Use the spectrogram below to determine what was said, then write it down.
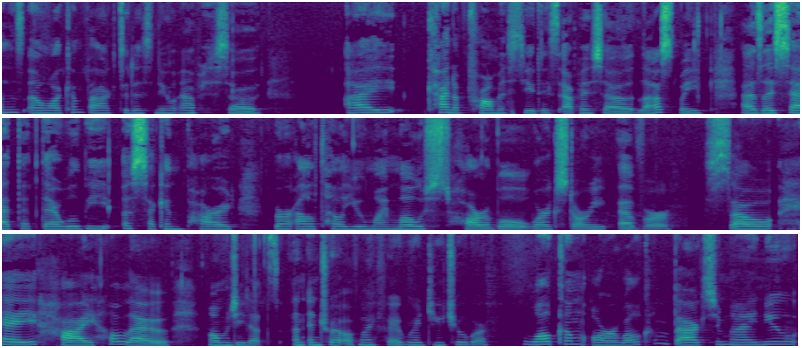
friends, and welcome back to this new episode. I kind of promised you this episode last week, as I said that there will be a second part where I'll tell you my most horrible work story ever. So, hey, hi, hello. OMG, that's an intro of my favorite YouTuber. Welcome or welcome back to my new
